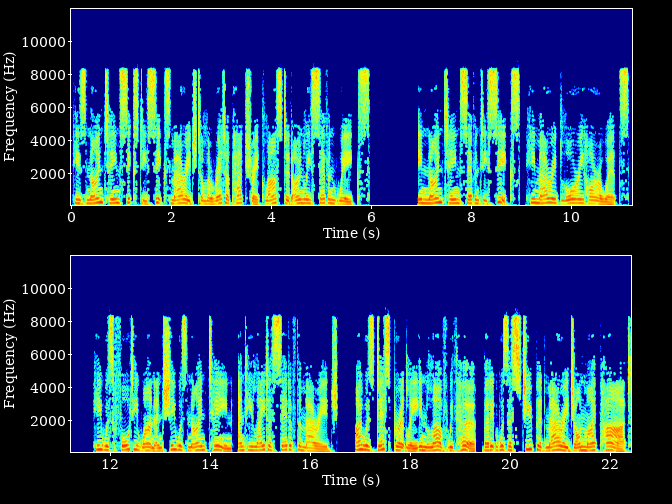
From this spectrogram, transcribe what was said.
His 1966 marriage to Loretta Patrick lasted only seven weeks. In 1976, he married Laurie Horowitz. He was 41 and she was 19, and he later said of the marriage, I was desperately in love with her, but it was a stupid marriage on my part.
